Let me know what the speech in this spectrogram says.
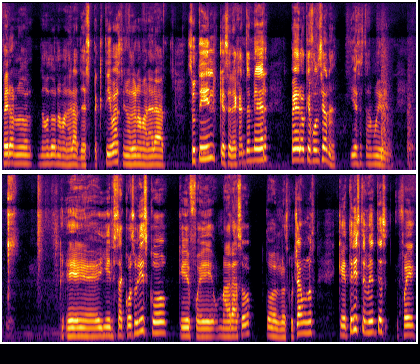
pero no, no de una manera despectiva, sino de una manera sutil, que se deja entender, pero que funciona. Y eso está muy bien. Eh, y él sacó su disco, que fue un madrazo, todos lo escuchamos, que tristemente fue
